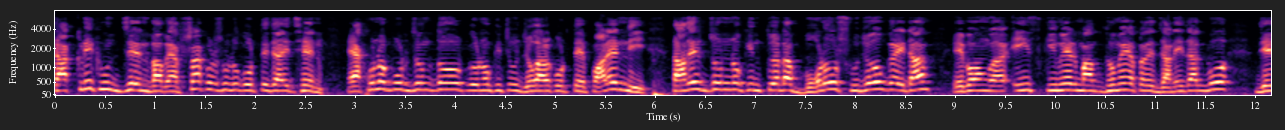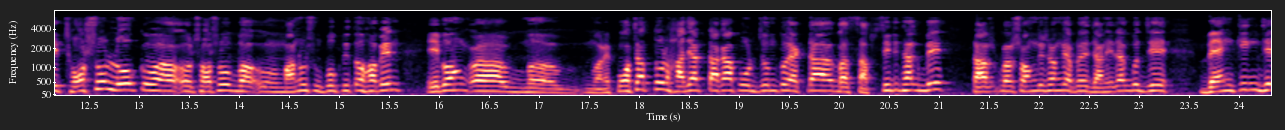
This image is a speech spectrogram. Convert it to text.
চাকরি খুঁজছেন বা ব্যবসা করে শুরু করতে চাইছেন, এখনও পর্যন্ত কোনো কিছু জোগাড় করতে পারেননি, তাদের জন্য কিন্তু একটা বড় সুযোগ এটা এবং এই স্কিমের মাধ্যমে আপনাদের জানিয়ে রাখব যে ছশো লোক ছশো মানুষ উপকৃত হবেন এবং মানে পঁচাত্তর হাজার টাকা পর্যন্ত একটা সাবসিডি থাকবে। তার সঙ্গে সঙ্গে আপনাদের জানিয়ে রাখব যে ব্যাংকিং যে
